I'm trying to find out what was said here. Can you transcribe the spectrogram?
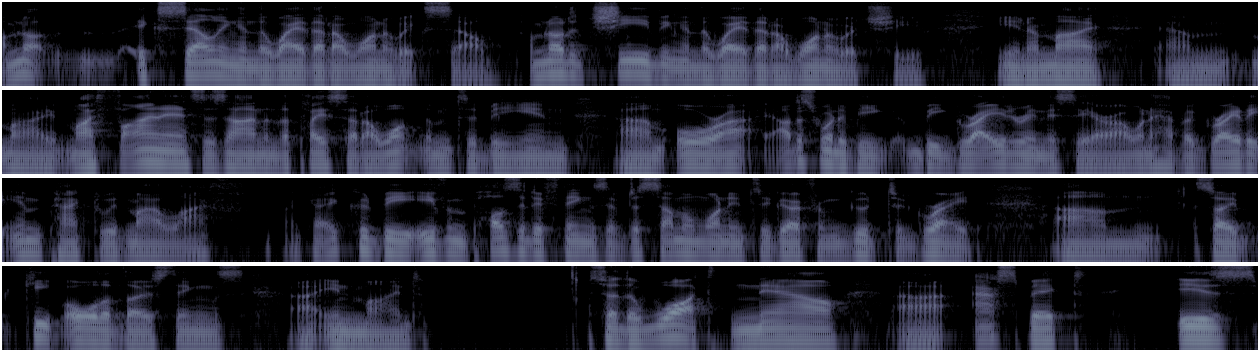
I'm not excelling in the way that I want to excel. I'm not achieving in the way that I want to achieve. You know, my um, my my finances aren't in the place that I want them to be in, um, or I, I just want to be be greater in this area. I want to have a greater impact with my life. Okay, it could be even positive things of just someone wanting to go from good to great. Um, so keep all of those things uh, in mind. So the what now uh, aspect is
